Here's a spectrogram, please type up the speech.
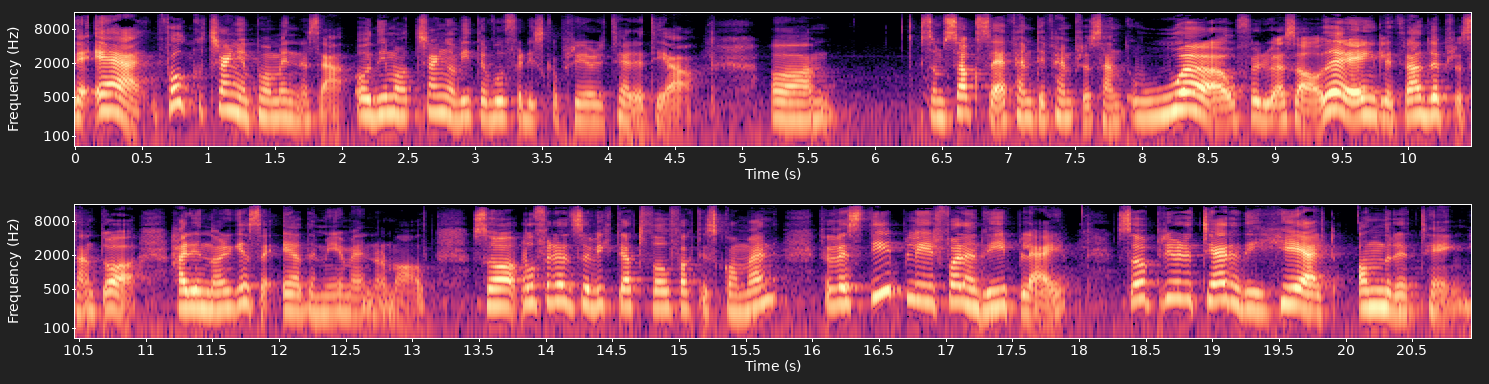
det er, Folk trenger påminnelse, og de må trenge å vite hvorfor de skal prioritere tida. Og som sagt så er 55% wow for USA, og det er egentlig 30% òg. Her i Norge så er det mye mer normalt. Så hvorfor er det så viktig at folk faktisk kommer? For hvis de blir for en replay, så prioriterer de helt andre ting.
